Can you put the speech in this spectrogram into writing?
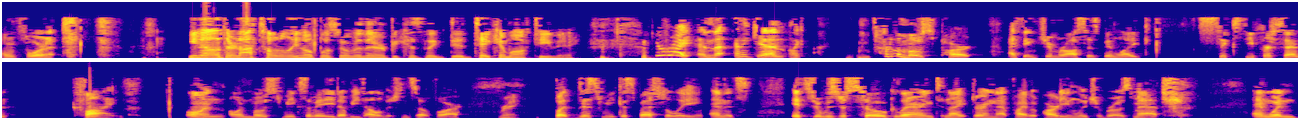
I'm for it. You know, they're not totally hopeless over there because they did take him off TV. You're right, and that, and again, like for the most part, I think Jim Ross has been like sixty percent fine on on most weeks of AEW television so far. Right. But this week especially, and it's it's it was just so glaring tonight during that private party and Lucha Bros match. And when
